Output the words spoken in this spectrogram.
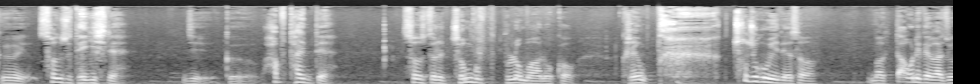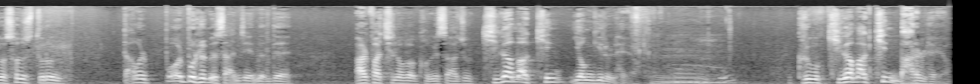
그 선수 대기실에 이제 그 하프타임 때 선수들을 전부 불러 모아놓고 그냥 탁 초죽음이 돼서 막 다운이 돼가지고 선수들은 땀을 뻘뻘 흘면서 앉아 있는데 알파치노가 거기서 아주 기가 막힌 연기를 해요. 그리고 기가 막힌 말을 해요.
